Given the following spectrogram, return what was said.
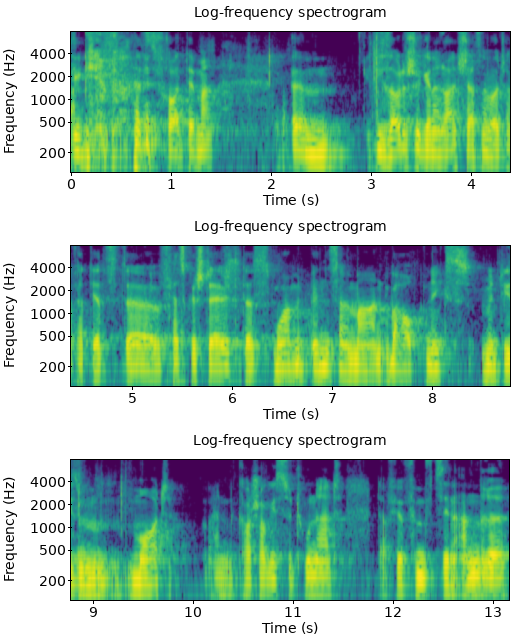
gegebenenfalls Frau Demmer. Ähm, die saudische Generalstaatsanwaltschaft hat jetzt äh, festgestellt, dass Mohammed bin Salman überhaupt nichts mit diesem Mord an Khashoggis zu tun hat, dafür 15 andere.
